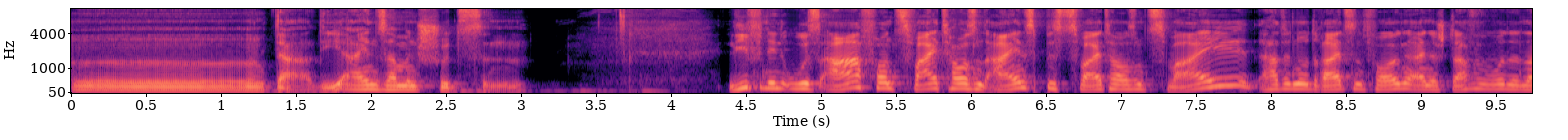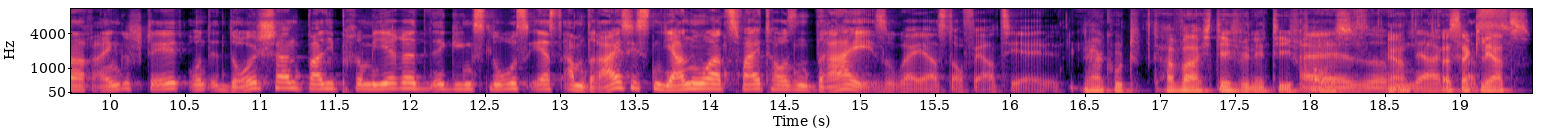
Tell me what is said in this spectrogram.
Äh, da, die einsamen Schützen lief in den USA von 2001 bis 2002, hatte nur 13 Folgen, eine Staffel wurde danach eingestellt und in Deutschland war die Premiere, äh, ging es los erst am 30. Januar 2003, sogar erst auf RTL. Ja gut, da war ich definitiv raus. Also, ja, ja, das erklärt's.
